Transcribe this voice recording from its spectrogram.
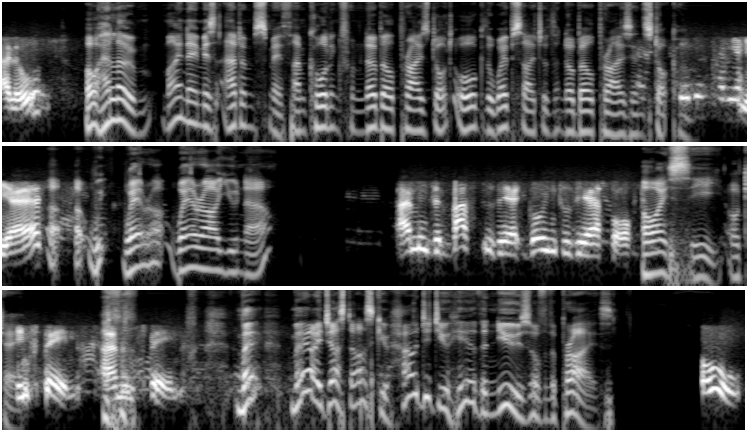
Hello? Oh, hello. My name is Adam Smith. I'm calling from Nobelprize.org, the website of the Nobel Prize in Stockholm. Yes? Uh, uh, we, where, are, where are you now? I'm in the bus to the, going to the airport. Oh, I see. Okay. In Spain. I'm in Spain. May, may I just ask you, how did you hear the news of the prize? Oh,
